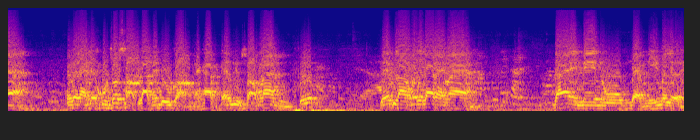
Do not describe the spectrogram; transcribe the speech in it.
อ่าไม่เป็นไรเดี๋ยวครูทดสอบหลังให้ดูก่อนนะครับ F12 ลั่นปึ๊บเว็บเราก็จะได้อะไรมา ได้เมนูแบบนี้มาเลย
